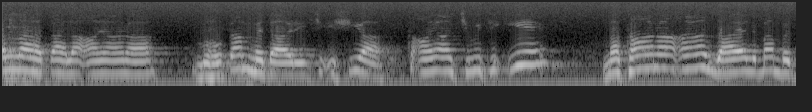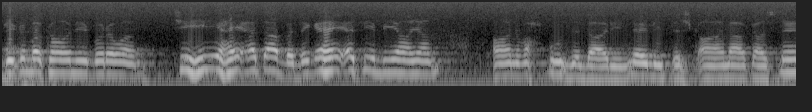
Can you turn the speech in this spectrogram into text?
اللہ تعالی آیانا محکم داری چی اشیاء کہ آیان چوتی ای مکانا آیان زائل بن بدگ مکانی بروان. چی ہی حیعتا بدگ حیعتی بھی آیان آن محفوظ داری نیلی تشک آنا کستے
